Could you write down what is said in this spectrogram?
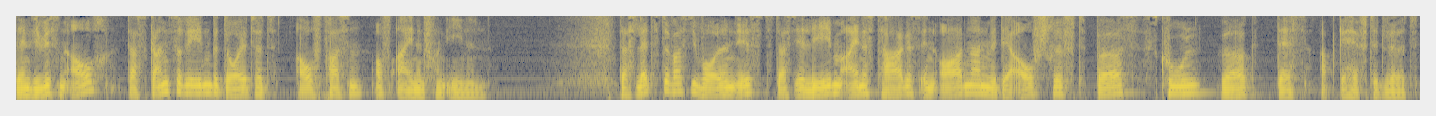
Denn sie wissen auch, das ganze Reden bedeutet aufpassen auf einen von ihnen. Das Letzte, was sie wollen, ist, dass ihr Leben eines Tages in Ordnern mit der Aufschrift Birth, School, Work, Death abgeheftet wird.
